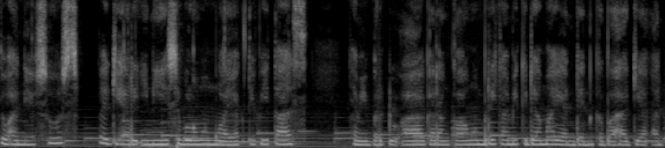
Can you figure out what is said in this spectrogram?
Tuhan Yesus, pagi hari ini sebelum memulai aktivitas, kami berdoa agar Engkau memberi kami kedamaian dan kebahagiaan.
